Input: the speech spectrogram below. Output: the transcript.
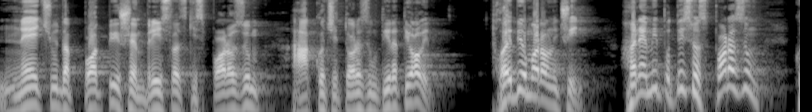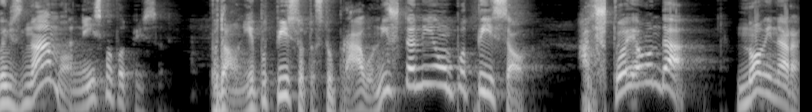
neću da potpišem brislavski sporazum ako će to rezultirati ovim. To je bio moralni čin. A ne, mi potpisamo sporazum kojim znamo... A nismo potpisali. Pa da, on nije potpisao, to ste u pravu. Ništa nije on potpisao. Ali što je onda novinar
